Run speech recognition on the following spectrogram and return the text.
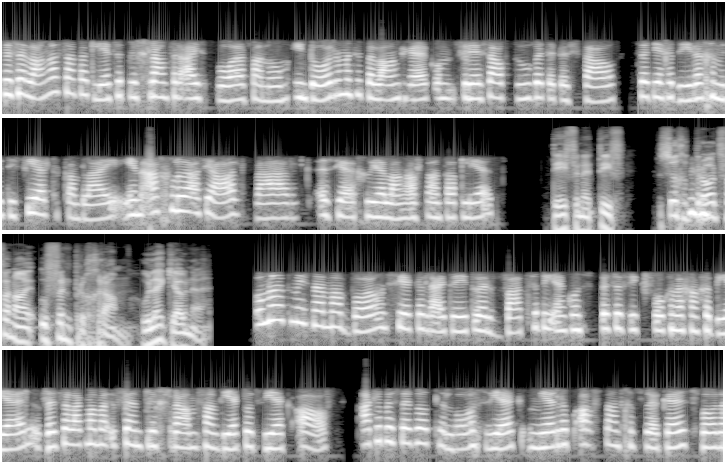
Soos 'n langafstand atleet se program vereis baie van hom en daarom is dit belangrik om vir jouself doelwitte te stel sodat jy gedurig gemotiveerd kan bly. En ek glo as jy hard werk, is jy 'n goeie langafstand atleet. Definitief. So gepraat van daai oefenprogram. Hoe lyk joune? Omdat mense nou maar baie onsekerheid het oor wat se by inkom spesifiek volgende gaan gebeur, wissel ek maar my oefenprogram van week tot week af. Ek het byvoorbeeld laasweek meer op afstand gefokus waar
